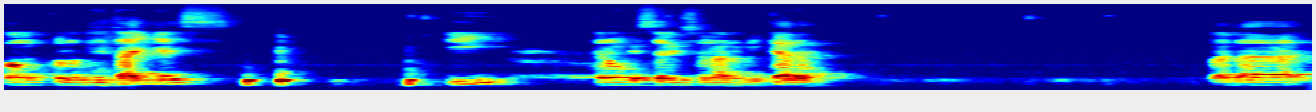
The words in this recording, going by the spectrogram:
Vamos con los detalles y tengo que seleccionar mi cara. Para,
